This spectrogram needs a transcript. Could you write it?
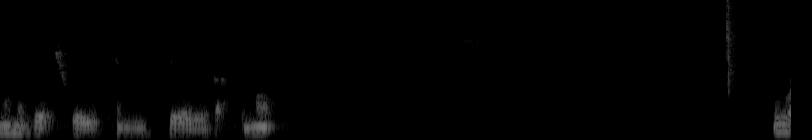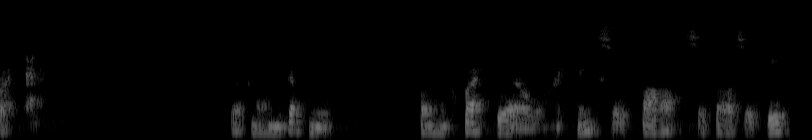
None of which we can deal with at the moment. Right but um, definitely going quite well, I think, so far. So far, so good.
